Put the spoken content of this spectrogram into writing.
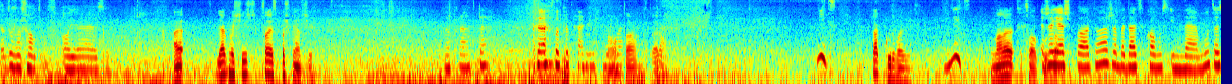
Za dużo shotów. O Jezu. Ale jak myślisz, co jest po śmierci? Naprawdę? Teraz to pytanie. No, tak, teraz. Nic. Jak kurwa nic? Nic. No ale co, kurwa? Żyjesz po to, żeby dać komuś innemu coś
